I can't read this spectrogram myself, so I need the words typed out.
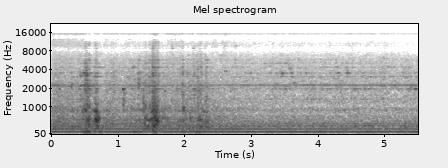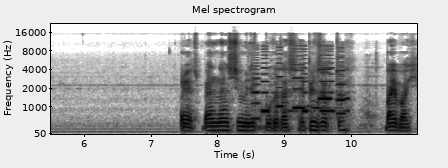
Evet benden şimdilik bu kadar. Hepinizi öptüm. Bay bay.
